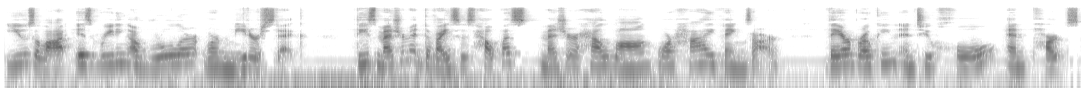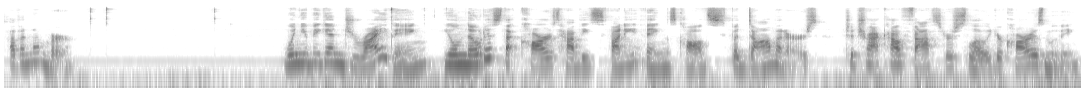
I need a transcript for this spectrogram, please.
use a lot is reading a ruler or meter stick. These measurement devices help us measure how long or high things are. They are broken into whole and parts of a number. When you begin driving, you'll notice that cars have these funny things called speedometers to track how fast or slow your car is moving.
